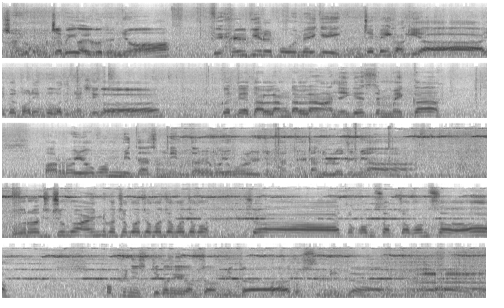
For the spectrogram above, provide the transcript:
자 이거 공짜배기 각이거든요. 이 헬기를 뽑으면 이게 공짜배기 각이야. 이걸 노린 거거든요 지금. 끝에 달랑달랑 아니겠습니까? 바로 요겁니다 성님들. 요거를 좀 살- 살짝 눌러주면 그렇지 저거 아닙니까? 저거 저거 저거 저거. 자 조금 썩 조금 썩. 토피니 스티커 되게 감사합니다. 좋습니다. 아하.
